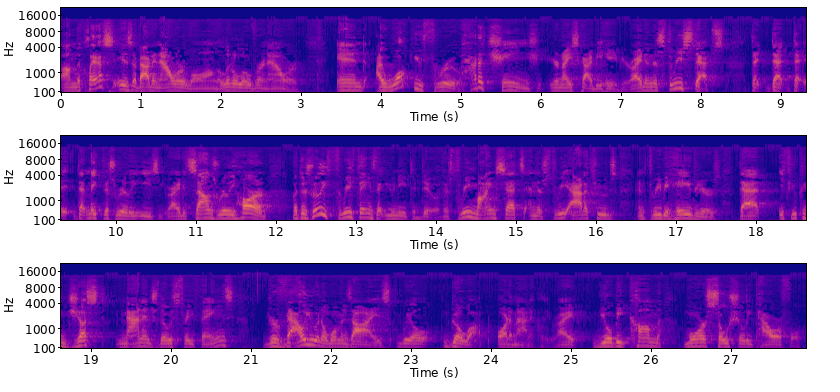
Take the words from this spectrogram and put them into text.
Um, the class is about an hour long, a little over an hour. And I walk you through how to change your nice guy behavior, right? And there's three steps that, that, that, that make this really easy, right? It sounds really hard, but there's really three things that you need to do. There's three mindsets and there's three attitudes and three behaviors that if you can just manage those three things, your value in a woman's eyes will go up automatically, right? You'll become more socially powerful,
